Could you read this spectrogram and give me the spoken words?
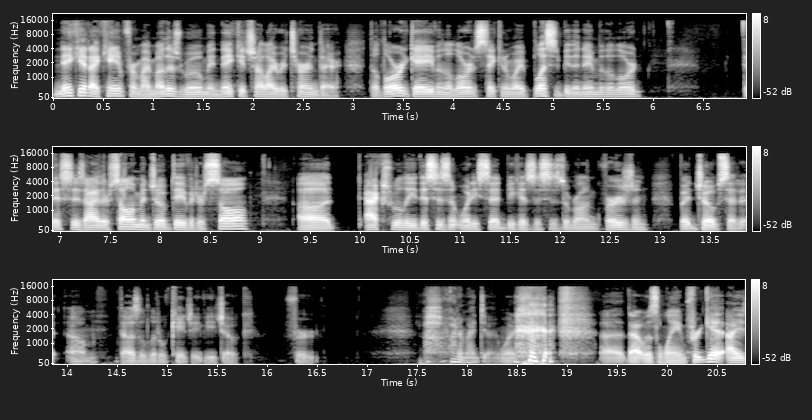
Naked I came from my mother's womb, and naked shall I return there. The Lord gave, and the Lord has taken away. Blessed be the name of the Lord. This is either Solomon, Job, David, or Saul. Uh, actually, this isn't what he said because this is the wrong version, but Job said it. Um, that was a little KJV joke for. Oh, what am I doing? What? uh, that was lame. Forget I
